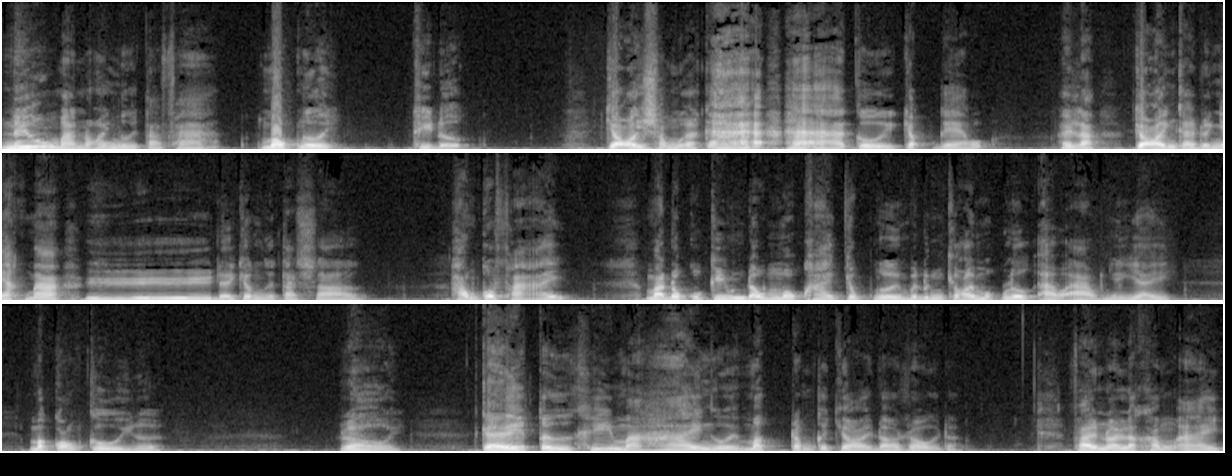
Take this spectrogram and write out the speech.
Nếu mà nói người ta phá một người thì được. Chọi xong rồi ha, ha, ha, cười chọc ghẹo. Hay là chọi cái rồi nhắc ma để cho người ta sợ. Không có phải. Mà đâu có kiếm đâu một hai chục người mà đứng chọi một lượt ào ào như vậy. Mà còn cười nữa. Rồi, kể từ khi mà hai người mất trong cái tròi đó rồi đó. Phải nói là không ai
